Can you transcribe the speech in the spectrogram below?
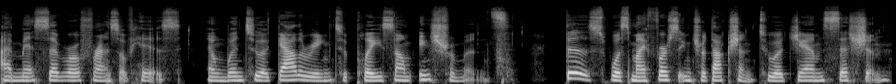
I met several friends of his and went to a gathering to play some instruments. This was my first introduction to a jam session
